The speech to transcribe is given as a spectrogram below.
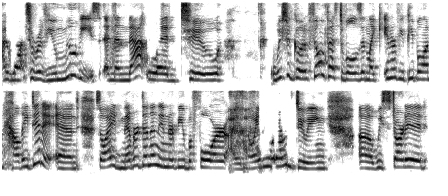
I want to review movies. And then that led to we should go to film festivals and like interview people on how they did it. And so I had never done an interview before. I had no idea what I was doing. Uh, we started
